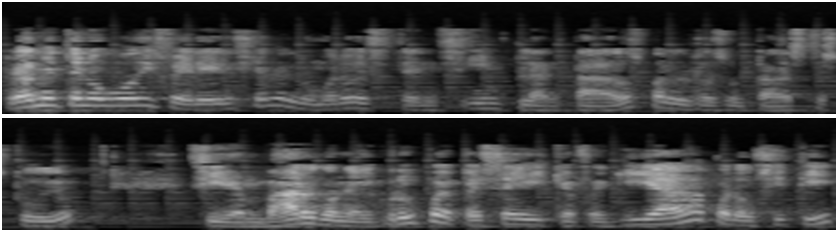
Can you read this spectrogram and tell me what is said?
Realmente no hubo diferencia en el número de stents implantados para el resultado de este estudio. Sin embargo, en el grupo de PCI que fue guiada por OCT,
